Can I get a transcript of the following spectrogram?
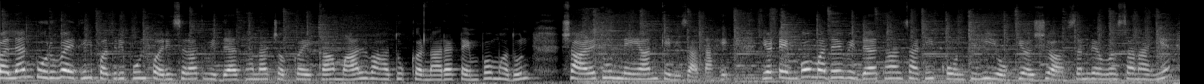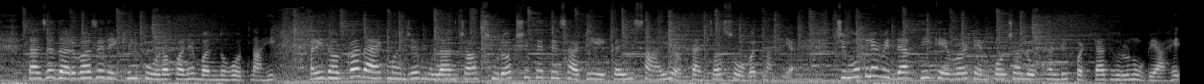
कल्याण पूर्व येथील पदरीपूल परिसरात विद्यार्थ्यांना चक्क एका माल वाहतूक करणाऱ्या टेम्पोमधून शाळेतून ने आण केली जात आहे. या टेम्पोमध्ये विद्यार्थ्यांसाठी कोणतीही योग्य अशी आसन व्यवस्था आहे त्यांचे दरवाजे देखील पूर्णपणे बंद होत नाही. आणि धक्कादायक म्हणजे मुलांच्या सुरक्षिततेसाठी एकही सहाय्यक त्यांच्यासोबत नाही आहे चिमुकले विद्यार्थी केवळ टेम्पोच्या लोखंडी पट्ट्या धरून उभे आहेत.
